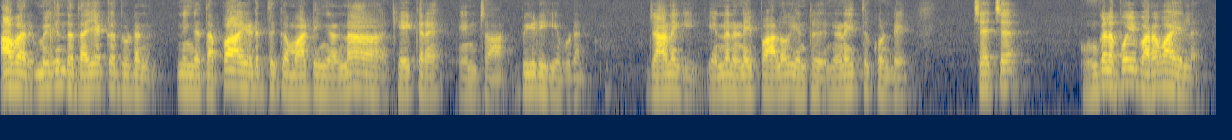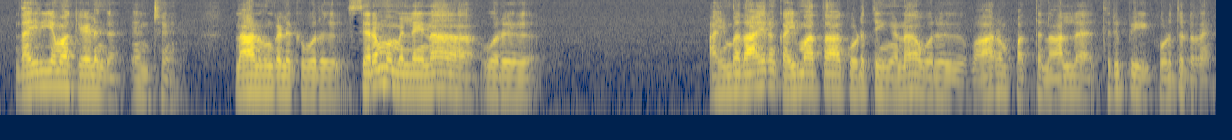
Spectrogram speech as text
அவர் மிகுந்த தயக்கத்துடன் நீங்க தப்பா எடுத்துக்க மாட்டீங்கன்னா கேட்குறேன் என்றார் பீடிகையுடன். ஜானகி என்ன நினைப்பாளோ என்று நினைத்து கொண்டு சேச்ச உங்களை போய் பரவாயில்லை தைரியமாக கேளுங்க என்றேன். நான் உங்களுக்கு ஒரு சிரமம் இல்லைன்னா ஒரு ஐம்பதாயிரம் கைமாத்தா கொடுத்தீங்கன்னா ஒரு வாரம் பத்து நாளில் திருப்பி கொடுத்துடுறேன்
